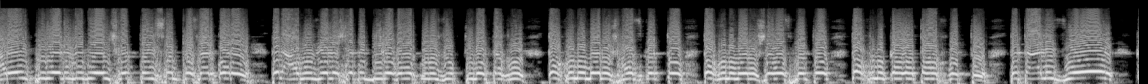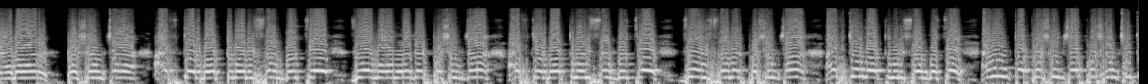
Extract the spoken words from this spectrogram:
আর এই পিরিয়ডে যদি এই সত্য ইসলাম প্রচার করে, তাহলে আবু জেলের সাথে বিরোধ হওয়ার কোনো যুক্তি নেই। তখন, তখনও মানুষ হজ করতো, তখনও মানুষ নামাজ পড়তো, তখনও কাবা তফ করতো। তো তাহলে যে কাবার প্রশংসা আজকের বর্তমান ইসলাম করছে, যে মোহাম্মদের প্রশংসা আজকের বর্তমান ইসলাম করছে, যে ইসলামের প্রশংসা আজকের বর্তমান ইসলাম করছে, এমনটা প্রশংসা প্রশংসিত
